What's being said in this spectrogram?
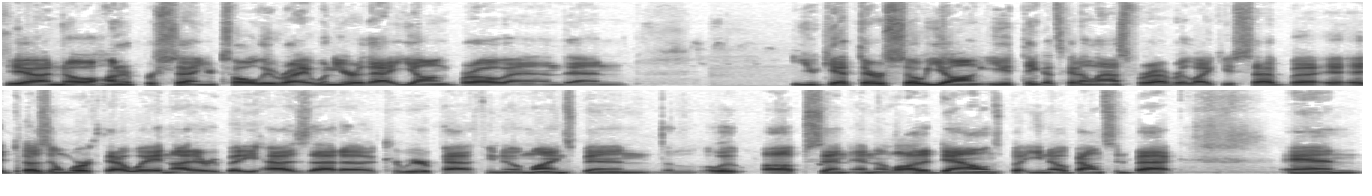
Yeah no 100% you're totally right. When you're that young bro and then you get there so young, you think it's going to last forever, like you said, but it, it, doesn't work that way. And not everybody has that uh, career path. You know, mine's been ups and, and a lot of downs, but, you know, bouncing back. And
